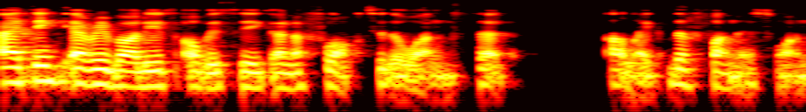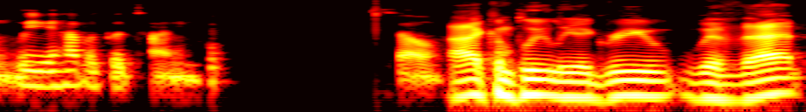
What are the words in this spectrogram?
I think everybody's obviously gonna flock to the ones that are like the funnest one where you have a good time. So I completely agree with that.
